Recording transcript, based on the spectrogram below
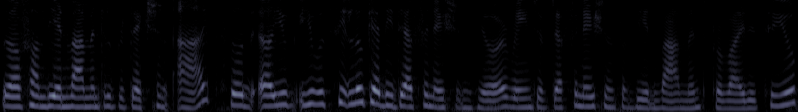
so from the Environmental Protection Act. So uh, you, you will see, look at the definition here, range of definitions of the environment provided to you.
